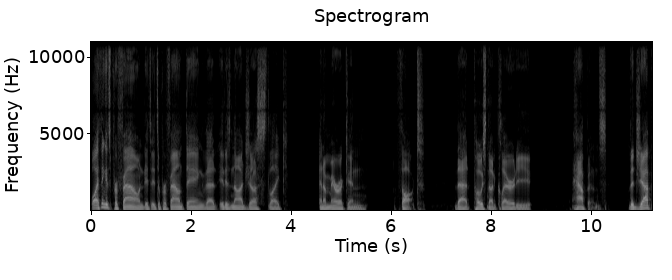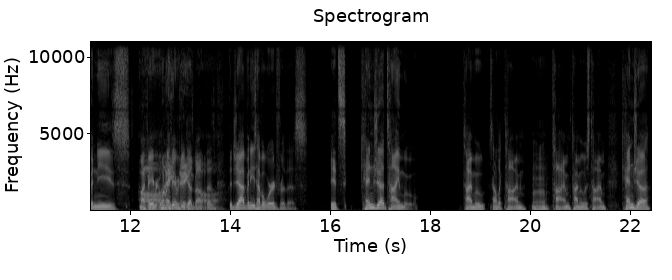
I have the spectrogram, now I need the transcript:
Well, I think it's profound. It's it's a profound thing that it is not just like an American thought that post nut clarity happens. The Japanese, my Oh, favorite, one of my favorite details about this. The Japanese have a word for this. It's Kenja Taimu. Taimu sounds like time. Mm-hmm. Time. Taimu is time. Kenja,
